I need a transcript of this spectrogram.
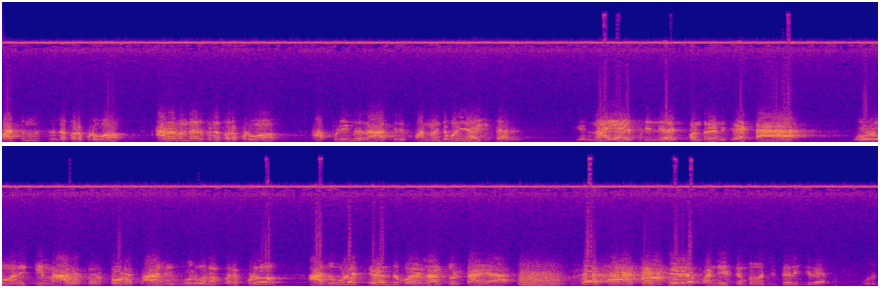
பத்து நிமிஷத்துல பரப்படுவோம் அரை மணி நேரத்துல பரப்படுவோம் அப்படின்னு ராத்திரி பன்னெண்டு மணி ஆகிட்டாரு. என்னையா இப்படி லேட் பண்றேன்னு கேட்டா ஒரு மணிக்கு நாகஸ்வரத்தோட சாமி ஊர்வலம் பரப்படும் அது கூட சேர்ந்து போயிடலாம்னு சொல்லிட்டாங்க. பண்ணிட்டு வச்சு தெளிக்கிற ஒரு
